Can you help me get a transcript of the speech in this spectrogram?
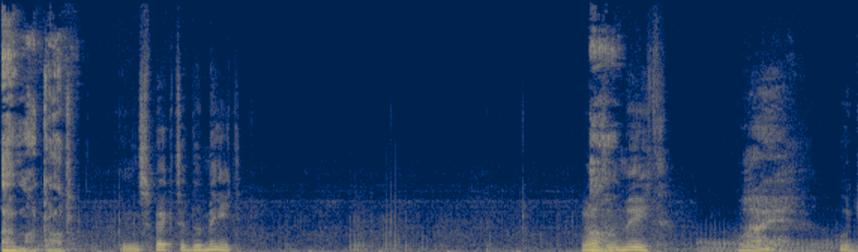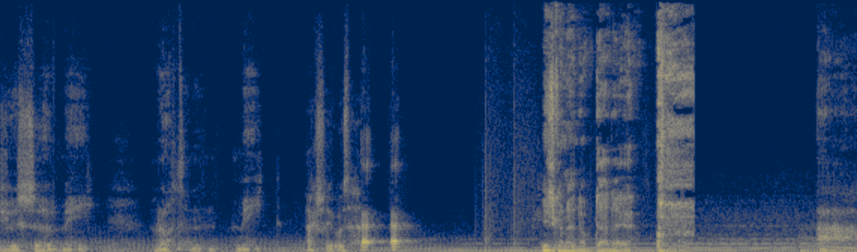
Oh my god. You inspected the meat. Rotten ah. meat. Why would you serve me rotten meat? Actually, it was. Uh, uh. He's gonna end up dead here. Yeah.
